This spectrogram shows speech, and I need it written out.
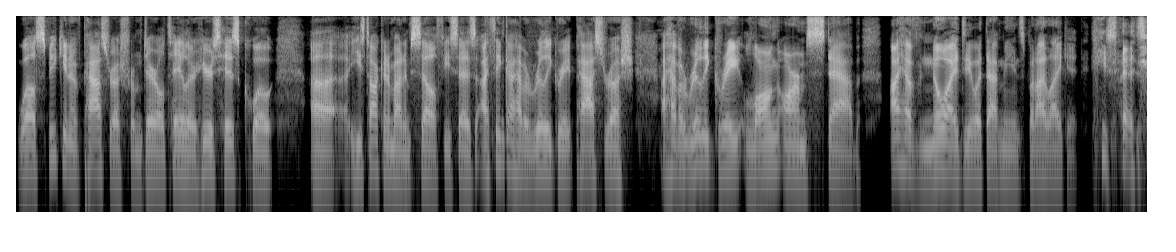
Well, speaking of pass rush from Daryl Taylor, here's his quote. Uh, he's talking about himself. He says, I think I have a really great pass rush. I have a really great long arm stab. I have no idea what that means, but I like it. He says,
